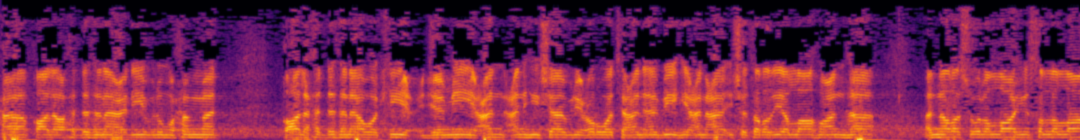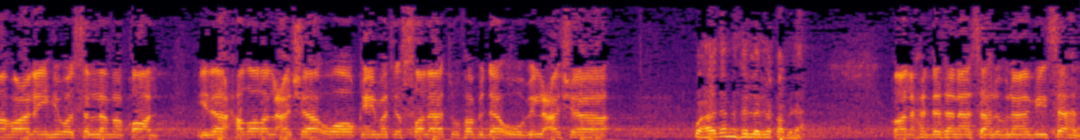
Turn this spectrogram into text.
حا قال وحدثنا علي بن محمد قال حدثنا وكيع جميعا عن هشام بن عروة عن أبيه عن عائشة رضي الله عنها أن رسول الله صلى الله عليه وسلم قال إذا حضر العشاء وأقيمت الصلاة فابدأوا بالعشاء. وهذا مثل الذي قبله. قال حدثنا سهل بن أبي سهل.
